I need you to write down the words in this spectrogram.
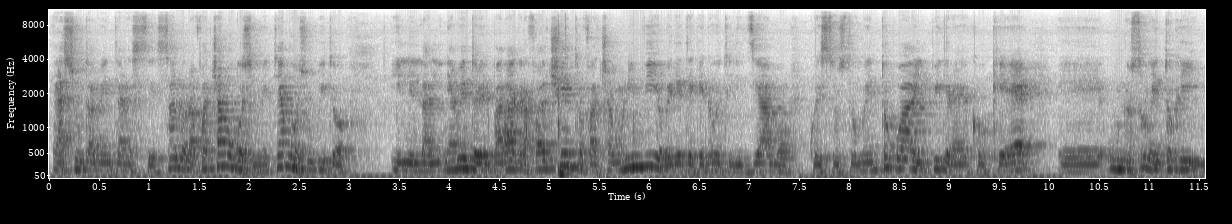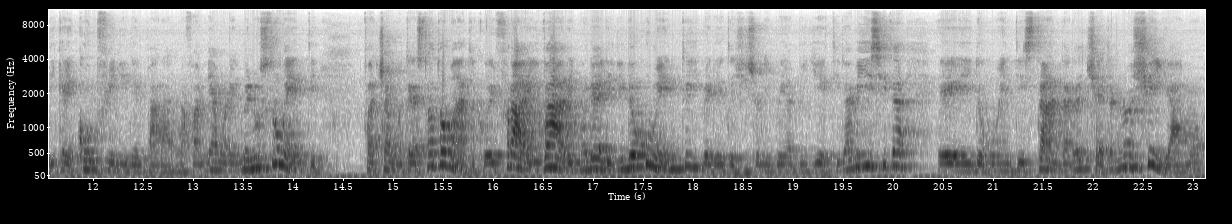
è assolutamente la stessa. Allora facciamo così, mettiamo subito l'allineamento del paragrafo al centro, facciamo un invio, vedete che noi utilizziamo questo strumento qua, il pi greco, che è eh, uno strumento che indica i confini del paragrafo. Andiamo nel menu strumenti, facciamo testo automatico e fra i vari modelli di documenti, vedete ci sono i biglietti da visita, eh, i documenti standard, eccetera, noi scegliamo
